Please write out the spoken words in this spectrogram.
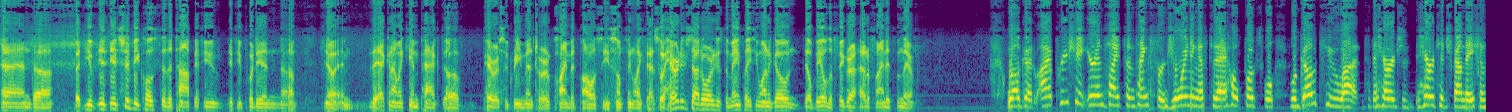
And uh, but you, it, it should be close to the top if you if you put in uh, you know, the economic impact of Paris Agreement or climate policy, something like that. So heritage.org is the main place you want to go, and they'll be able to figure out how to find it from there. Well, good. I appreciate your insights and thanks for joining us today. I hope folks will, will go to uh, to the Heritage, Heritage Foundation,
